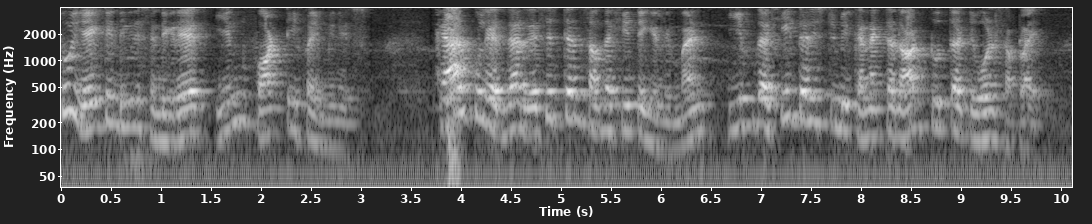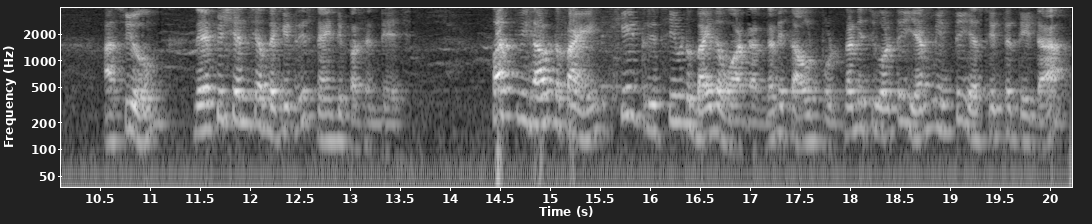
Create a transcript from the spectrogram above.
to 80 degrees centigrade in 45 minutes calculate the resistance of the heating element if the heater is to be connected on 230 volt supply. Assume the efficiency of the heater is 90 percentage. First we have to find heat received by the water that is the output that is equal to m into s into theta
